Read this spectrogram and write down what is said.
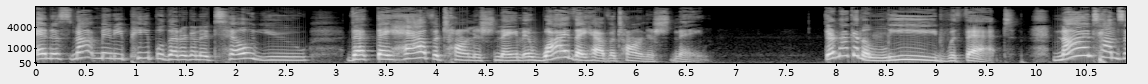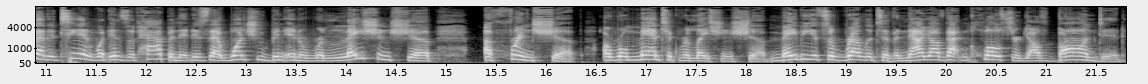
And it's not many people that are going to tell you that they have a tarnished name and why they have a tarnished name. They're not going to lead with that. Nine times out of 10, what ends up happening is that once you've been in a relationship, a friendship, a romantic relationship, maybe it's a relative, and now y'all have gotten closer, y'all have bonded.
